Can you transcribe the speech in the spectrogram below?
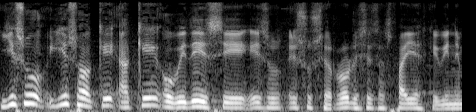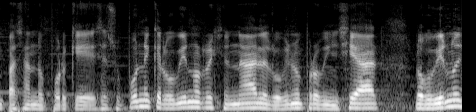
¿Y eso, y eso a, qué, a qué obedece esos, esos errores, esas fallas que vienen pasando? Porque se supone que el gobierno regional, el gobierno provincial, los gobiernos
